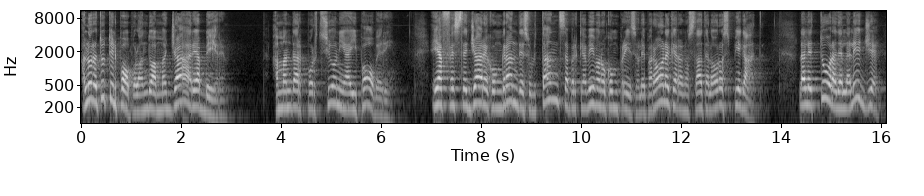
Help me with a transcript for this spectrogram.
Allora tutto il popolo andò a mangiare e a bere, a mandar porzioni ai poveri e a festeggiare con grande esultanza perché avevano compreso le parole che erano state loro spiegate. La lettura della legge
